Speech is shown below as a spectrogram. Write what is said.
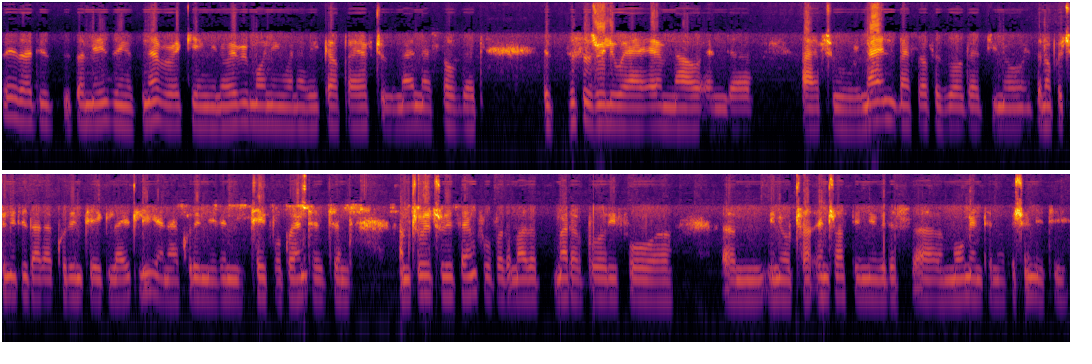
say that it's, it's amazing. It's nerve-wracking. You know, every morning when I wake up, I have to remind myself that this is really where I am now, and uh, I have to remind myself as well that you know it's an opportunity that I couldn't take lightly, and I couldn't even take for granted. And I'm truly, truly thankful for the mother, mother body for. Uh, um, you know, tr- entrusting me with this uh, moment and opportunity.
